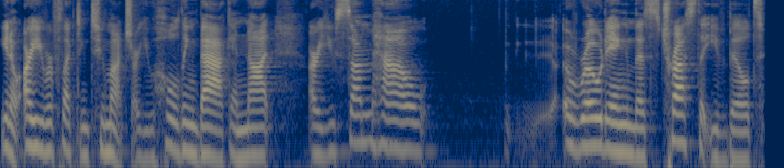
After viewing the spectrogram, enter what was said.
you know, are you reflecting too much? Are you holding back and not, are you somehow eroding this trust that you've built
